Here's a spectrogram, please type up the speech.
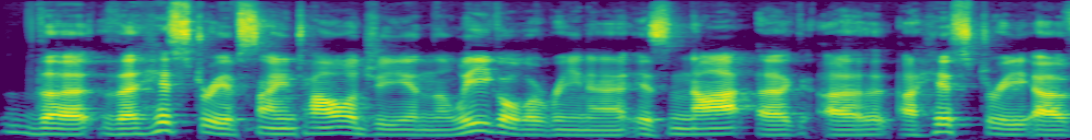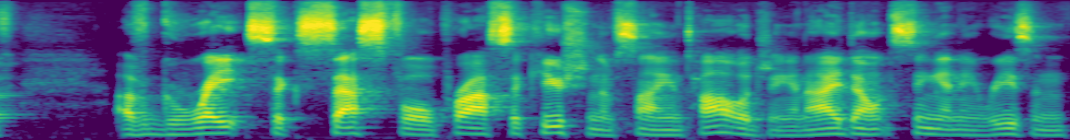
the the history of Scientology in the legal arena is not a, a, a history of of great successful prosecution of Scientology, and I don't see any reason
